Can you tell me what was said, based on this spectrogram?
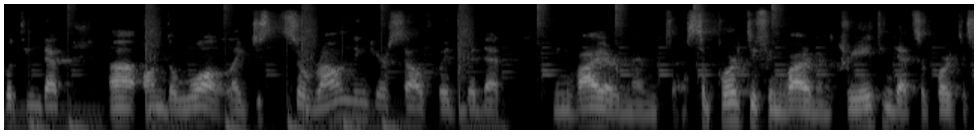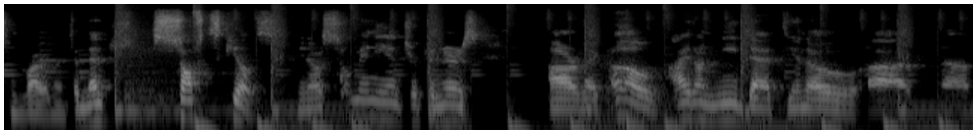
putting that uh, on the wall like just surrounding yourself with with that environment supportive environment creating that supportive environment. And then soft skills you know so many entrepreneurs are like, oh, I don't need that, you know, uh, um,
